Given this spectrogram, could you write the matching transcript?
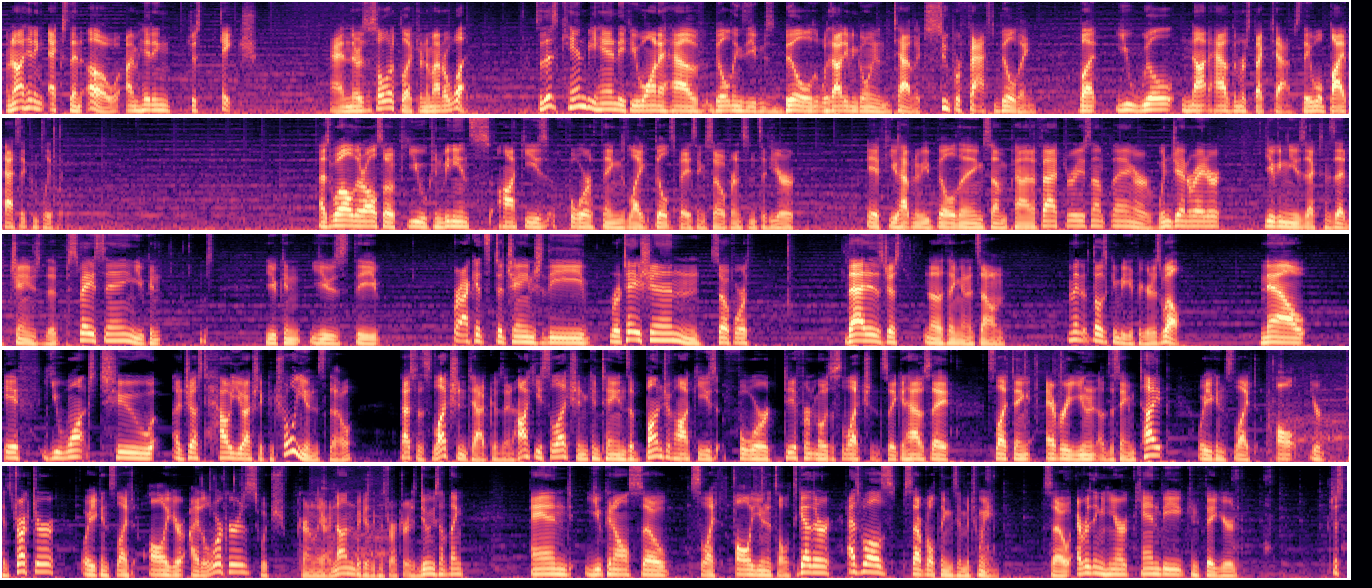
I'm not hitting X then O, I'm hitting just H. And there's a solar collector no matter what. So this can be handy if you want to have buildings that you can just build without even going into the tab, like super fast building. But you will not have them respect tabs. They will bypass it completely. As well, there are also a few convenience hotkeys for things like build spacing. So, for instance, if you're if you happen to be building some kind of factory, something, or wind generator, you can use X and Z to change the spacing. You can you can use the brackets to change the rotation and so forth. That is just another thing on its own. I mean, those can be configured as well. Now, if you want to adjust how you actually control units, though, that's where the selection tab comes in. Hotkey selection contains a bunch of hotkeys for different modes of selection. So you can have, say, selecting every unit of the same type, or you can select all your constructor, or you can select all your idle workers, which currently are none because the constructor is doing something. And you can also select all units all together, as well as several things in between. So everything here can be configured just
